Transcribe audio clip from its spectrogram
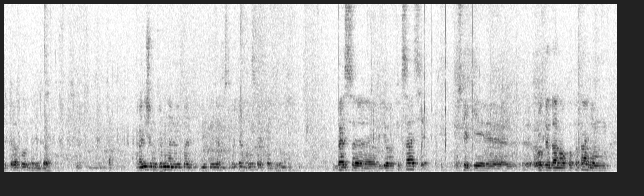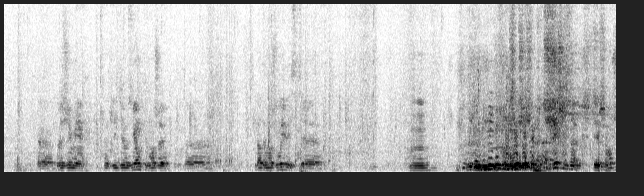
литературный редактор. Раніше до кримінальної відповід- відповідальності притягнули? Приходил. без е, відеофіксації, оскільки е, розгляд даного клопотання м, е, в режимі відеозйомки може е, дати можливість е, Тише в залі. Тише. Прошу.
